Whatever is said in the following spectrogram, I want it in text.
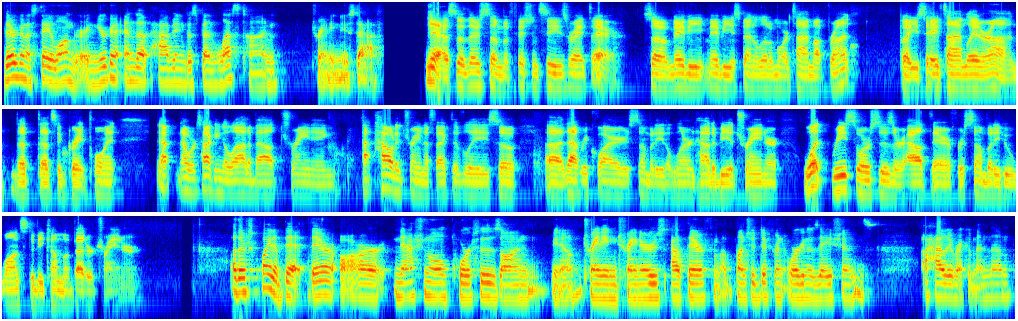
they're going to stay longer and you're going to end up having to spend less time training new staff. Yeah, so there's some efficiencies right there. So maybe maybe you spend a little more time up front, but you save time later on. That that's a great point. Now, now we're talking a lot about training, how to train effectively. So uh, that requires somebody to learn how to be a trainer. What resources are out there for somebody who wants to become a better trainer? Oh, there's quite a bit. There are national courses on, you know, training trainers out there from a bunch of different organizations. I highly recommend them.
